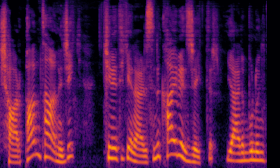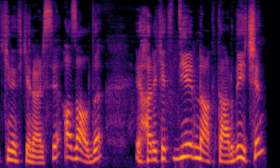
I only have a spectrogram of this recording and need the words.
Çarpan tanecik kinetik enerjisini kaybedecektir. Yani bunun kinetik enerjisi azaldı. E, hareketi diğerine aktardığı için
